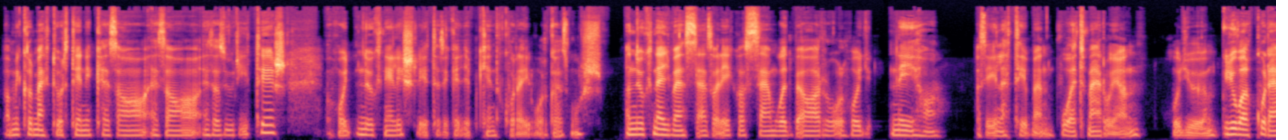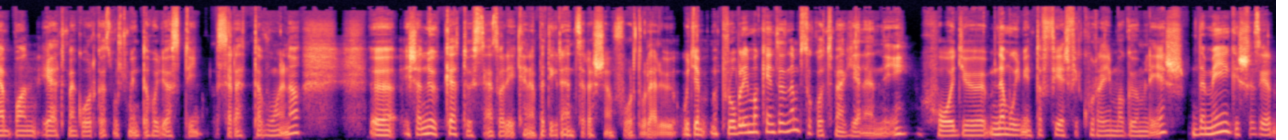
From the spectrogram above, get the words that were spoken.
amikor megtörténik ez, a, ez, a, ez az ürítés, hogy nőknél is létezik egyébként korai orgazmus. A nők 40%-a számolt be arról, hogy néha az életében volt már olyan hogy ő jóval korábban élt meg orgazmus, mint ahogy azt így szerette volna, és a nők 2%-án pedig rendszeresen fordul elő. Ugye problémaként ez nem szokott megjelenni, hogy nem úgy, mint a férfi korai magömlés, de mégis azért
